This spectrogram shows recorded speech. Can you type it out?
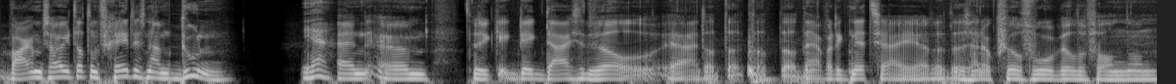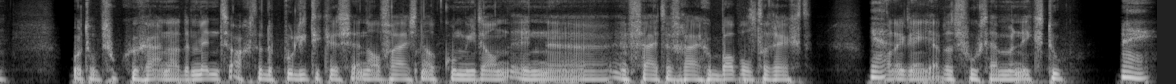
waarom zou je dat in vredesnaam doen? Ja. En ehm, dus ik, ik denk, daar zit wel, ja, dat, dat, dat, dat nou wat ik net zei, ja, dat, er zijn ook veel voorbeelden van. Dan wordt op zoek gegaan naar de mens achter de politicus. En al vrij snel kom je dan in, uh, in feite vrij gebabbel terecht. Ja. Want ik denk, ja, dat voegt helemaal niks toe. Nee.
